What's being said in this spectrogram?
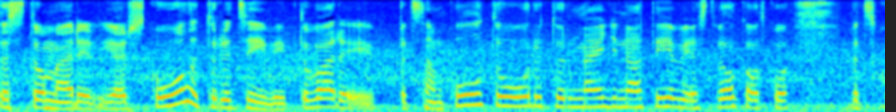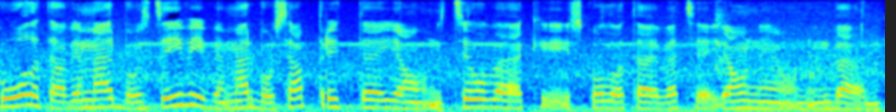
tas tomēr ir, ja ir skola, tur ir dzīvība. Tu vari pēc tam kultūru tur mēģināt ieviest, vēl kaut ko. Bet skola tā vienmēr būs dzīvība, vienmēr būs aprite, jauni cilvēki, skolotāji, vecie, jaunie un, un bērni.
